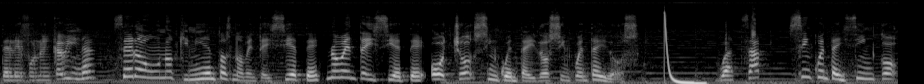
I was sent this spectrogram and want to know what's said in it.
Teléfono en cabina 01 597 97 8 52 52. WhatsApp 55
